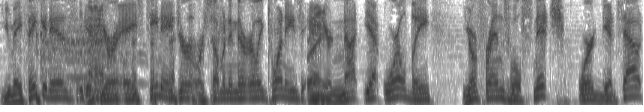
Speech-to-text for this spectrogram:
You may think it is if you're a teenager or someone in their early 20s Right. and you're not yet worldly. Your friends will snitch, word gets out.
